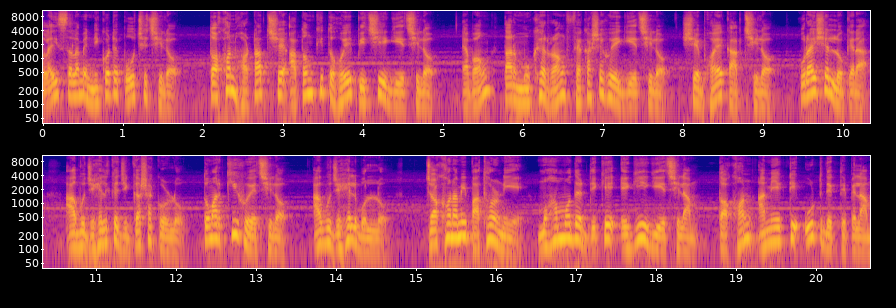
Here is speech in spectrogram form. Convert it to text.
আলাইসাল্লামের নিকটে পৌঁছেছিল, তখন হঠাৎ সে আতঙ্কিত হয়ে পিছিয়ে গিয়েছিল এবং তার মুখের রং ফ্যাকাশে হয়ে গিয়েছিল। সে ভয়ে কাঁপছিল। কুরাইশের লোকেরা আবু জেহেলকে জিজ্ঞাসা করল, তোমার কি হয়েছিল? আবু জেহেল বলল যখন আমি পাথর নিয়ে মুহাম্মদের দিকে এগিয়ে গিয়েছিলাম, তখন আমি একটি উট দেখতে পেলাম।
